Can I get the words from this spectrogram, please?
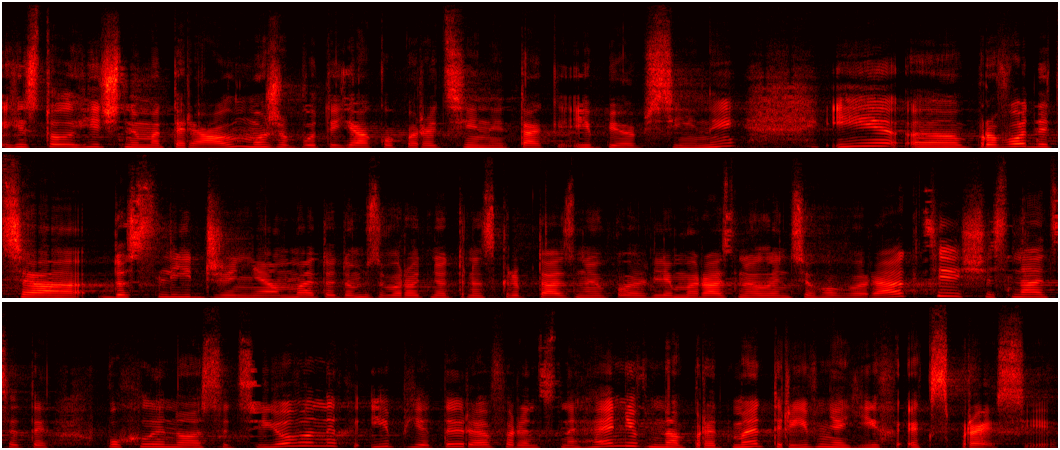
е, гістологічний матеріал, може бути як операційний, так і біопсійний, і е, проводиться дослідження методом зворотньо-транскриптазної полімеразної ланцюгової реакції 16 пухлино-асоційованих і 5 референсних генів на предмет рівня їх експресії.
